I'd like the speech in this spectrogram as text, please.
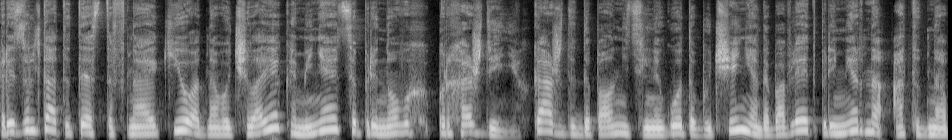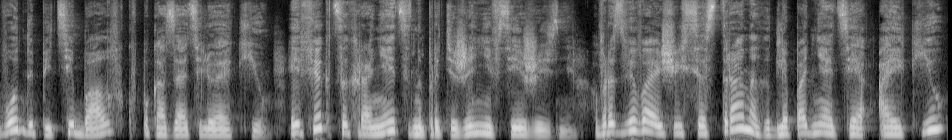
Результаты тестов на IQ одного человека меняются при новых прохождениях. Каждый дополнительный год обучения добавляет примерно от 1 до 5 баллов к показателю IQ. Эффект сохраняется на протяжении всей жизни. В развивающихся странах для поднятия IQ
